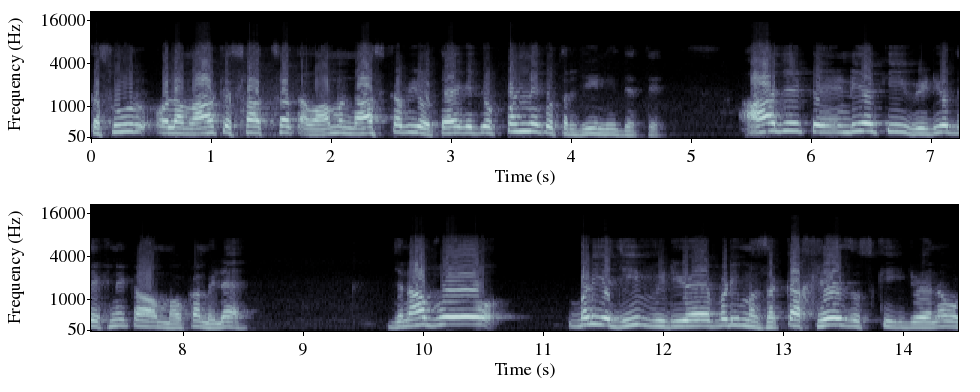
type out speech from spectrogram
कसूर ओलमा के साथ साथ अवाम नास का भी होता है कि जो पढ़ने को तरजीह नहीं देते। आज एक इंडिया की वीडियो देखने का मौका मिला है। जनाब, वो बड़ी अजीब वीडियो है, बड़ी मजक्का खेज उसकी जो है ना वो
